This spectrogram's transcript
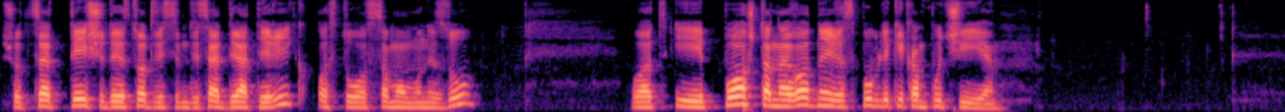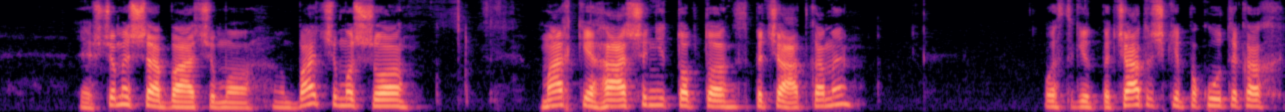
що це 1989 рік, ось тут в самому низу. От, І Пошта Народної Республіки Кампучія. Е, Що ми ще бачимо? Бачимо, що марки гашені, тобто з печатками. Ось такі от печаточки по кутиках.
